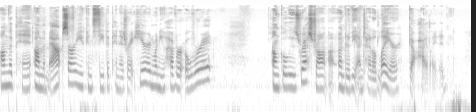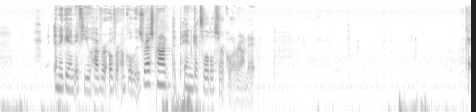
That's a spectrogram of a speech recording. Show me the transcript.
on the pin on the map sorry you can see the pin is right here and when you hover over it uncle lou's restaurant uh, under the untitled layer got highlighted And again, if you hover over Uncle Lou's restaurant, the pin gets a little circle around it. Okay,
